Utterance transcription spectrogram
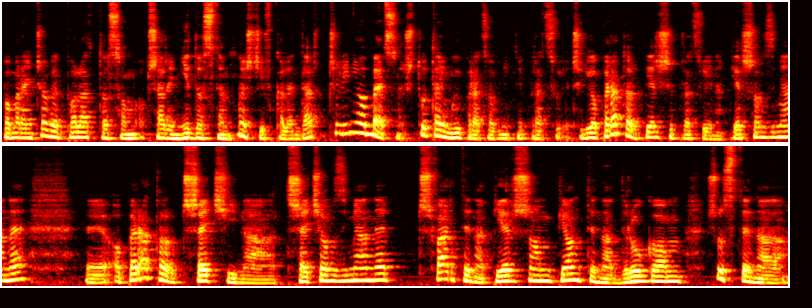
pomarańczowe pola to są obszary niedostępności w kalendarzu, czyli nieobecność. Tutaj mój pracownik nie pracuje, czyli operator pierwszy pracuje na pierwszą zmianę, operator trzeci na trzecią zmianę, czwarty na pierwszą, piąty na drugą, szósty na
